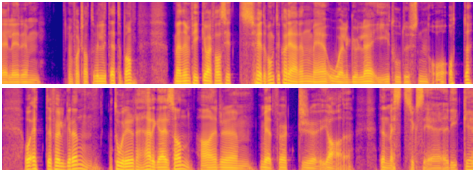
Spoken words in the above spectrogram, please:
Eller eh, hun fortsatte vel litt etterpå. Men hun fikk i hvert fall sitt høydepunkt i karrieren med OL-gullet i 2008. Og etterfølgeren, Torir Hergeirsson, har eh, medført ja, den mest suksessrike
